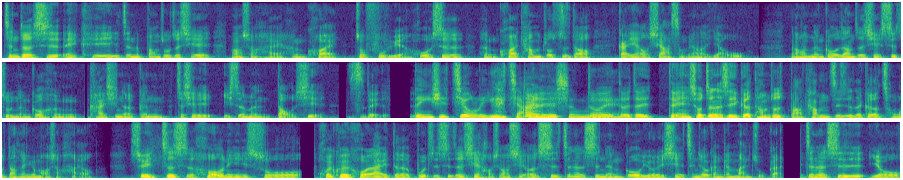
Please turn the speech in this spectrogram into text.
真的是哎，可以真的帮助这些毛小孩很快做复原，或者是很快他们都知道该要下什么样的药物。”然后能够让这些失主能够很开心的跟这些医生们道谢之类的，等于是救了一个家人的生命。对对对，等于说真的是一个，他们就是把他们自己的那个宠物当成一个毛小孩哦。所以这时候你所回馈回来的不只是这些好消息，而是真的是能够有一些成就感跟满足感，真的是有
